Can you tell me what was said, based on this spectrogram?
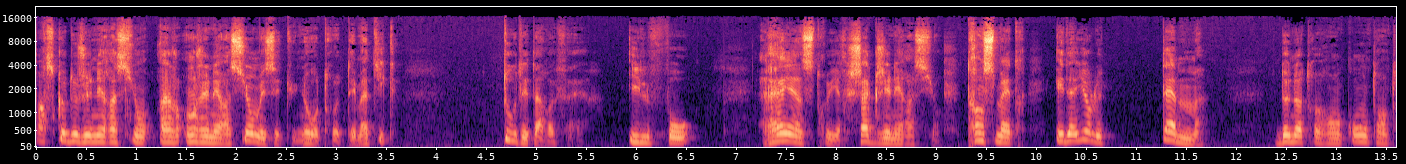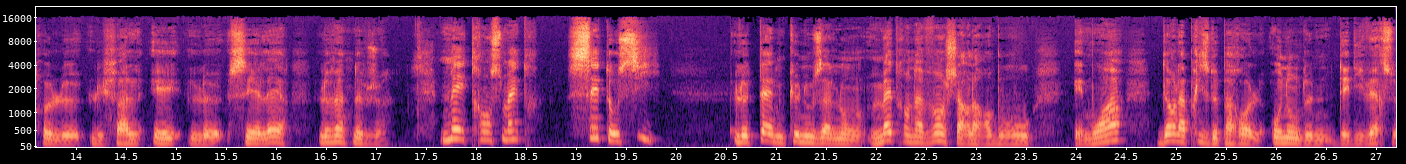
Parce que de génération en génération, mais c'est une autre thématique, tout est à refaire. Il faut réinstruire chaque génération, transmettre. Et d'ailleurs, le thème de notre rencontre entre le l'UFAL et le CLR le 29 juin. Mais transmettre, c'est aussi le thème que nous allons mettre en avant, Charles Arambourou et moi, dans la prise de parole au nom de, des diverses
